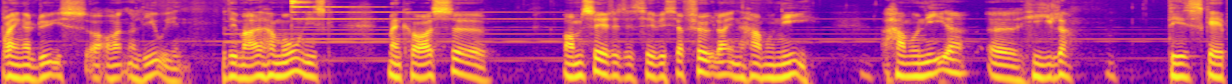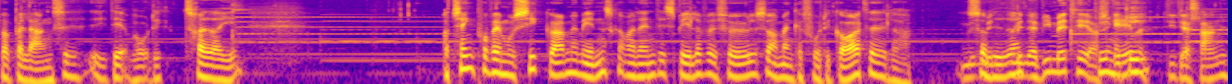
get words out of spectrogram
bringer lys og ånd og liv ind. Det er meget harmonisk. Man kan også øh, omsætte det til, hvis jeg føler en harmoni. Harmonier øh, healer. Det skaber balance i der, hvor det træder ind. Og tænk på, hvad musik gør med mennesker, hvordan det spiller ved følelser, og man kan få det godt, eller men, så videre. Men, men er vi med til at skabe energi. de der slange?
